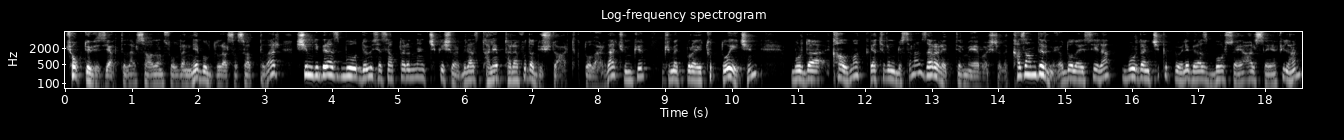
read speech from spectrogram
Çok döviz yaktılar sağdan soldan ne buldularsa sattılar. Şimdi biraz bu döviz hesaplarından çıkış var. Biraz talep tarafı da düştü artık dolarda. Çünkü hükümet burayı tuttuğu için burada kalmak yatırımcısına zarar ettirmeye başladı. Kazandırmıyor. Dolayısıyla buradan çıkıp böyle biraz borsaya, arsaya filan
